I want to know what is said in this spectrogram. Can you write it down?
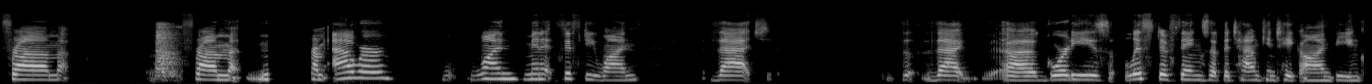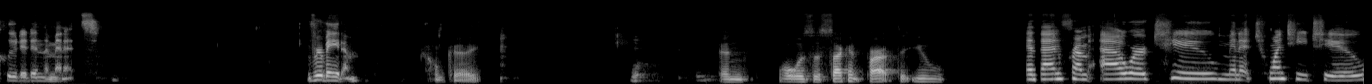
from from from hour one minute 51 that that uh, Gordy's list of things that the town can take on be included in the minutes verbatim. Okay. And what was the second part that you, And then from hour two, minute 22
